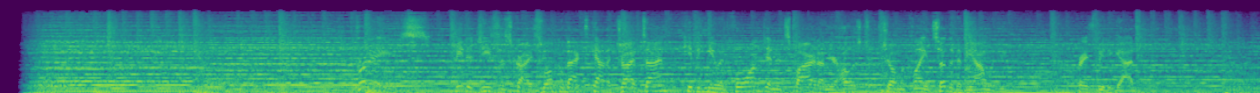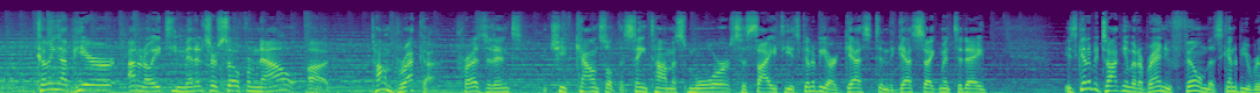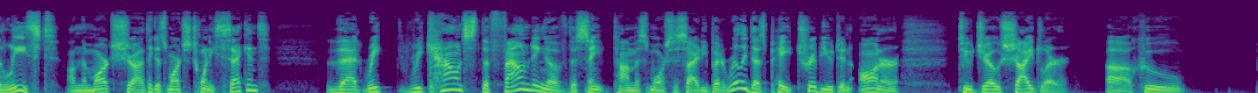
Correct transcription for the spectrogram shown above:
Jesus Christ. Welcome back to Catholic Drive Time, keeping you informed and inspired. I'm your host, Joe McClane. So good to be on with you. Praise be to God. Coming up here, I don't know, 18 minutes or so from now, uh, Tom Brejcha, President and Chief Counsel at the St. Thomas More Society, is going to be our guest in the guest segment today. He's going to be talking about a brand new film that's going to be released on the March, uh, I think it's March 22nd, that re- recounts the founding of the St. Thomas More Society, but it really does pay tribute and honor to Joe Scheidler, uh, who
